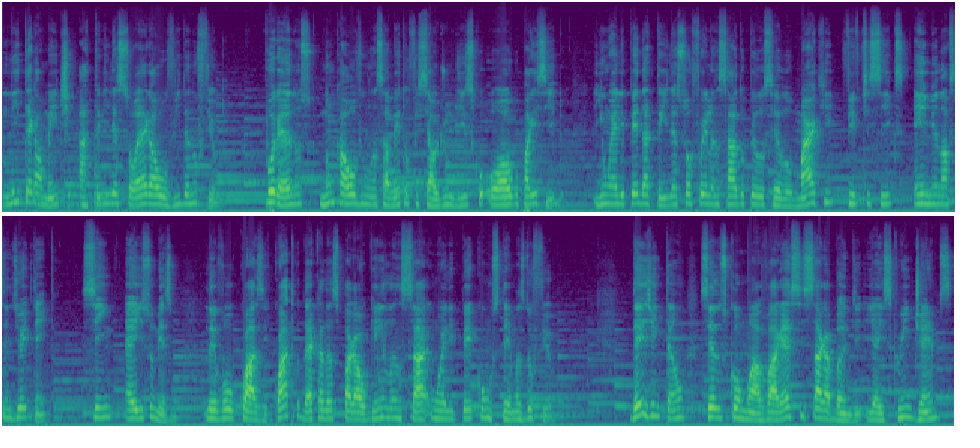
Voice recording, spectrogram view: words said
literalmente a trilha só era ouvida no filme. Por anos, nunca houve um lançamento oficial de um disco ou algo parecido, e um LP da trilha só foi lançado pelo selo Mark 56 em 1980. Sim, é isso mesmo. Levou quase quatro décadas para alguém lançar um LP com os temas do filme. Desde então, selos como a Varese Sarabande e a Screen Gems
